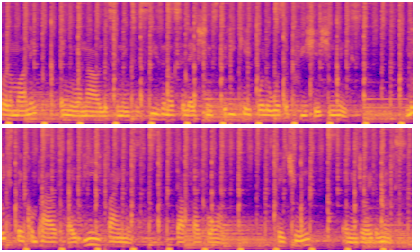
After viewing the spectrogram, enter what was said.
Philharmonic, and you are now listening to Seasonal Selections 3K Followers Appreciation Mix. Mixed and compiled by The Finest, Dub 501. Stay tuned and enjoy the mix.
